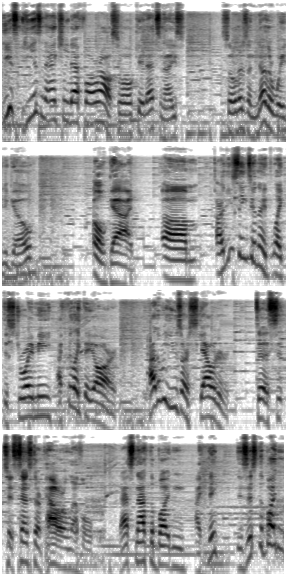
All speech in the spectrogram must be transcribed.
He, is, he isn't actually that far off, so okay, that's nice. So there's another way to go. Oh, God. Um, are these things gonna, like, destroy me? I feel like they are. How do we use our scouter? To, to sense their power level. That's not the button. I think, is this the button?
